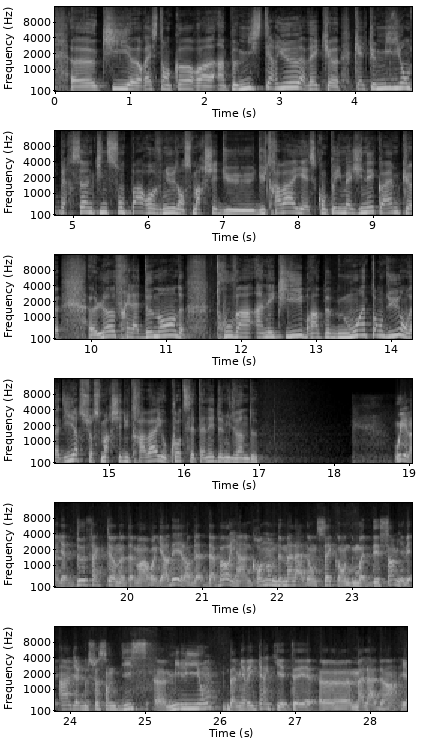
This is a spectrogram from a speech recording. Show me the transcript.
qui reste encore un peu mystérieux avec quelques millions de personnes qui ne sont pas revenues dans ce marché du travail? Est-ce qu'on peut imaginer quand même que l'offre et la demande trouve un, équilibre un peu moins tendu, on va dire, sur ce marché du travail au cours de cette année 2022 oui, alors il y a deux facteurs notamment à regarder. Alors d'abord, il y a un grand nombre de malades. On sait qu'en mois de décembre, il y avait 1,70 euh, millions d'Américains qui étaient euh, malades. Hein. Et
